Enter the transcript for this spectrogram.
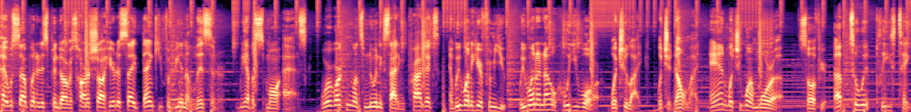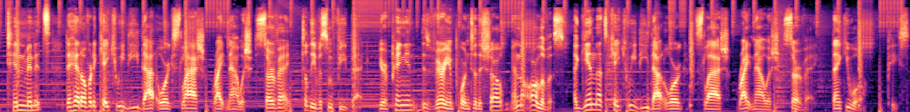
Hey, what's up with it? It's Pendarvis Harshaw here to say thank you for being a listener. We have a small ask. We're working on some new and exciting projects, and we want to hear from you. We want to know who you are, what you like, what you don't like, and what you want more of. So if you're up to it, please take 10 minutes to head over to kqed.org slash rightnowish survey to leave us some feedback. Your opinion is very important to the show and to all of us. Again, that's kqed.org slash rightnowish survey. Thank you all. Peace.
